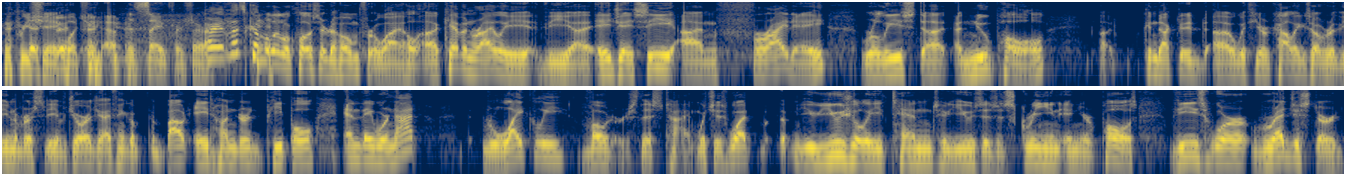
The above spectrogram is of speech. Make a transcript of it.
appreciate what you have to say for sure. All right, let's come a little closer to home for a while. Uh, Kevin Riley, the uh, AJC, on Friday released uh, a new poll uh, conducted uh, with your colleagues over at the University of Georgia. I think about 800 people, and they were not likely voters this time, which is what you usually tend to use as a screen in your polls. These were registered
